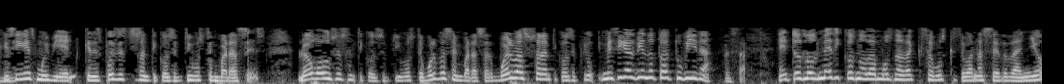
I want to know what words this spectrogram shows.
que sigues muy bien, que después de estos anticonceptivos te embaraces, luego uses anticonceptivos, te vuelves a embarazar, vuelvas a usar anticonceptivos y me sigas viendo toda tu vida. Exacto. Entonces los médicos no damos nada que sabemos que te van a hacer daño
